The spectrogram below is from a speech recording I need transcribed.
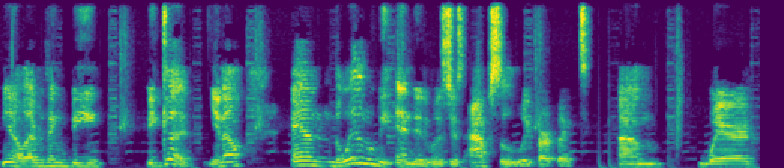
you know everything be be good. You know. And the way the movie ended was just absolutely perfect. Um, where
